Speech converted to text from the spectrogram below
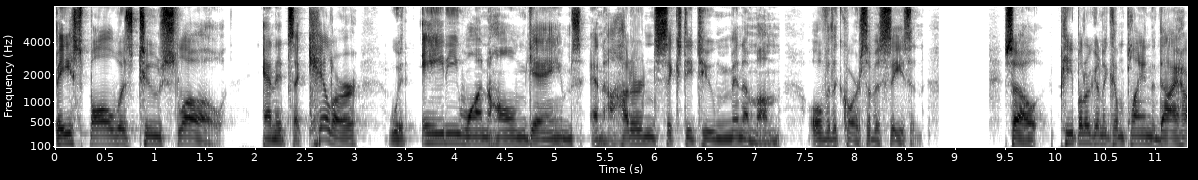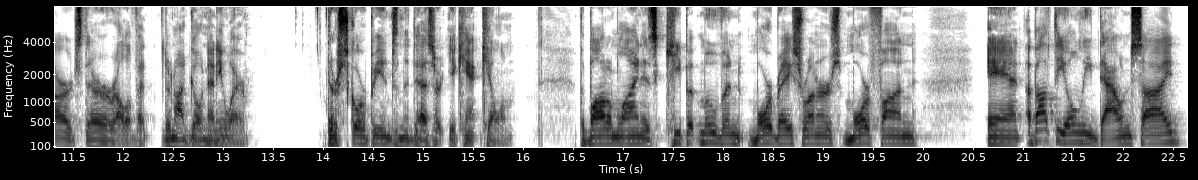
Baseball was too slow and it's a killer with 81 home games and 162 minimum over the course of a season. So people are going to complain the diehards, they're irrelevant. They're not going anywhere. They're scorpions in the desert. You can't kill them. The bottom line is keep it moving, more base runners, more fun. And about the only downside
